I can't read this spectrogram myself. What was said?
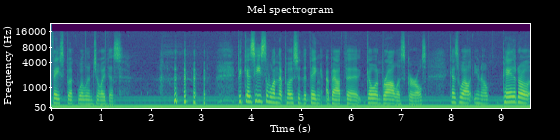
Facebook will enjoy this. because he's the one that posted the thing about the going braless girls. Because, well, you know, Pedro,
